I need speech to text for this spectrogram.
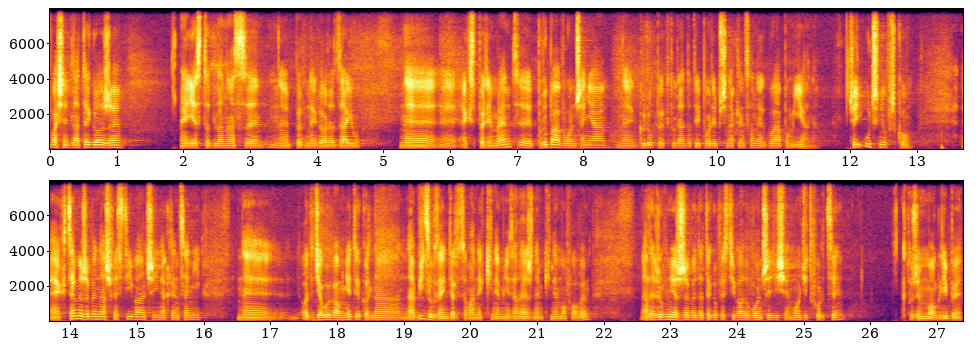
właśnie dlatego, że jest to dla nas pewnego rodzaju eksperyment, e, próba włączenia e, grupy, która do tej pory przy nakręconych była pomijana, czyli uczniów szkół. E, Chcemy, żeby nasz festiwal, czyli nakręceni, e, oddziaływał nie tylko na widzów zainteresowanych kinem niezależnym, kinem ofowym, ale również, żeby do tego festiwalu włączyli się młodzi twórcy, którzy mogliby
